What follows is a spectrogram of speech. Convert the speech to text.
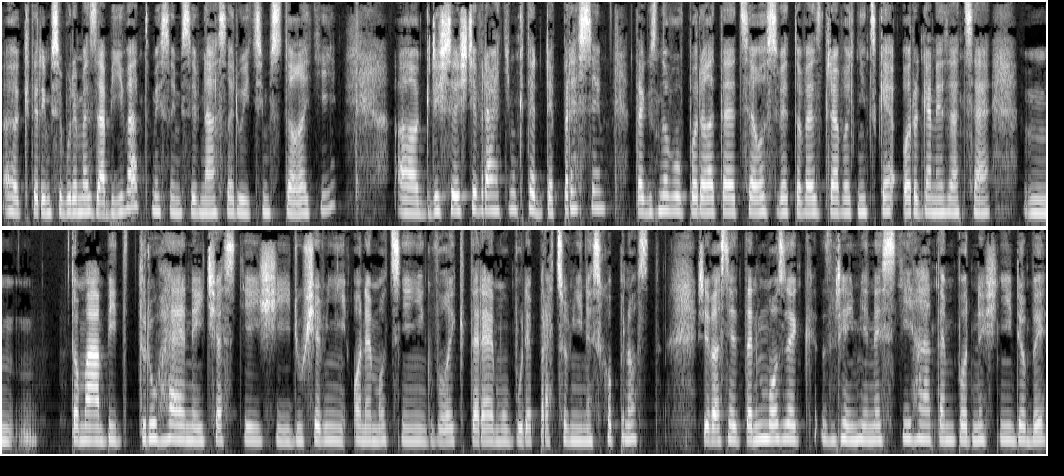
eh, kterým se budeme zabývat, myslím si, v následujícím století. Eh, když se ještě vrátím k té depresi, tak znovu podle té celosvětové zdravotnické organizace mm, to má být druhé nejčastější duševní onemocnění, kvůli kterému bude pracovní neschopnost. Že vlastně ten mozek zřejmě nestíhá tempo dnešní doby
